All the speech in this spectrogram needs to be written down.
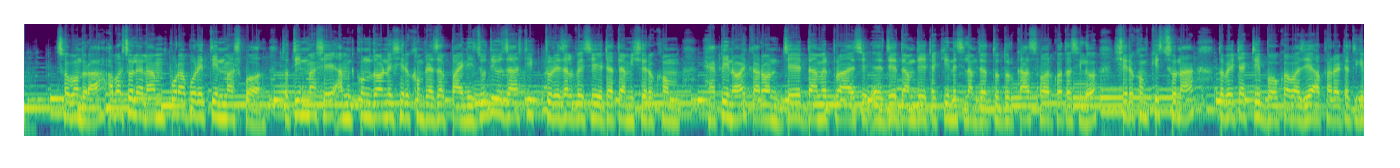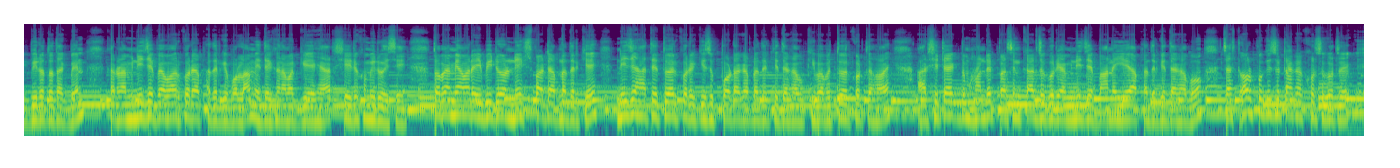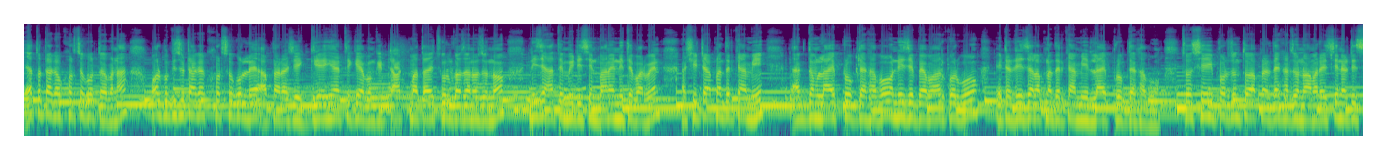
সো বন্ধুরা, আবার চলে এলাম পুরাপুরি তিন মাস পর। তো তিন মাসে আমি কোন ধরনের সেরকম রেজাল্ট পাইনি, যদিও জাস্ট একটু রেজাল্ট পেয়েছি, এটাতে আমি সেরকম হ্যাপি নয়, কারণ যে দামের প্রায় যে দাম দিয়ে এটা কিনেছিলাম যত দূর কাজ হওয়ার কথা ছিল, সেরকম কিচ্ছু না। তবে এটা একটি বকাবাজি আপনারা এটা থেকে বিরত থাকবেন, কারণ আমি নিজে ব্যবহার করে আপনাদেরকে বললাম, এই দেখেন আমার গ্রে হেয়ার সেই রকমই রয়েছে। তবে আমি আমার এই ভিডিওর নেক্সট পার্টে আপনাদেরকে নিজে হাতে তৈরি করে কিছু প্রোডাক্ট আপনাদেরকে দেখাবো, কীভাবে তৈরি করতে হয়। আর সেটা একদম হান্ড্রেড পার্সেন্ট কার্যকরী, আমি নিজে বানিয়ে আপনাদেরকে দেখাবো। জাস্ট অল্প কিছু টাকা খরচ করতে, এত টাকা খরচ করতে হবে না। অল্প কিছু টাকা খরচ করলে আপনারা সেই গ্রে হেয়ার থেকে এবং কি টাক মাথায় চুল গজানোর জন্য নিজে হাতে মেডিসিন বানিয়ে নিতে পারবেন। আর সেটা আপনাদেরকে আমি একদম লাইভ প্রুফ দেখাবো, নিজে ব্যবহার করব। এটা রেজাল্ট আপনাদেরকে আমি লাইভ প্রুফ দেখাবো। তো সেই পর্যন্ত আপনারা দেখার জন্য আমার এই চ্যানেলটি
